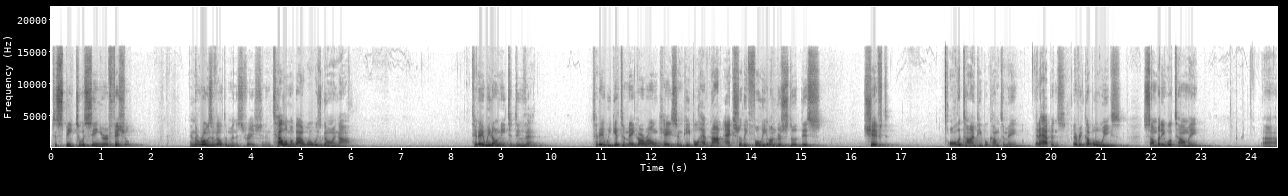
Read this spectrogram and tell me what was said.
to speak to a senior official in the Roosevelt administration and tell them about what was going on. Today, we don't need to do that. Today, we get to make our own case, and people have not actually fully understood this shift. All the time, people come to me. It happens every couple of weeks. Somebody will tell me, uh,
